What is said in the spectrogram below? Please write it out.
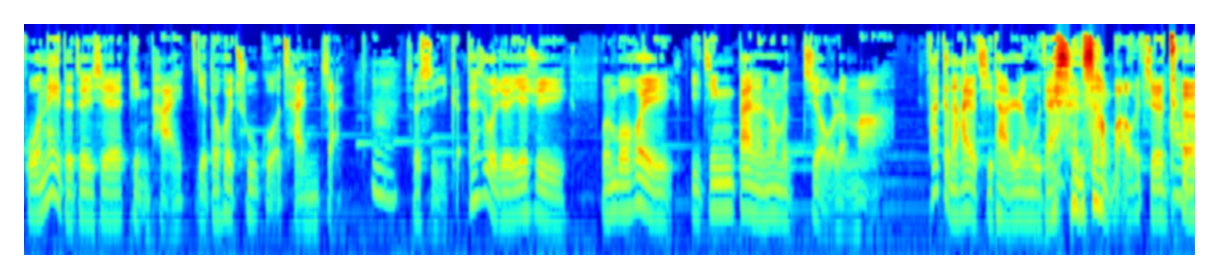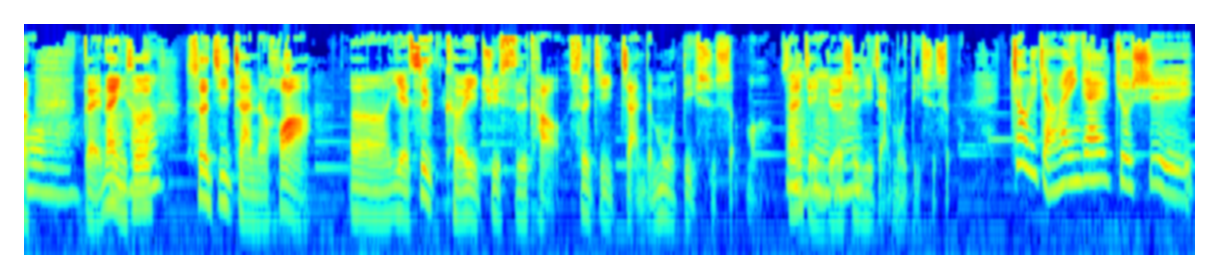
国内的这些品牌也都会出国参展，嗯。这是一个。但是我觉得，也许文博会已经办了那么久了嘛，他可能还有其他任务在身上吧，我觉得。哦。对，那你说设计展的话，呃，也是可以去思考设计展的目的是什么。珊珊姐，你觉得设计展目的是什么？照理讲，它应该就是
